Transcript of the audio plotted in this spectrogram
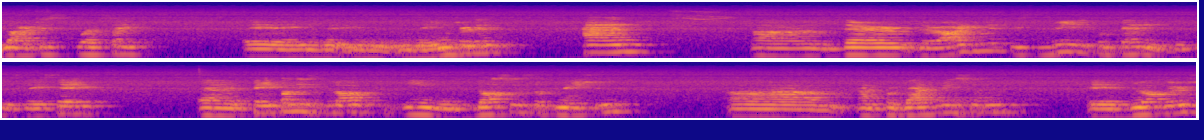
largest website uh, in, the, in, in, the internet, and uh, their their argument is really compelling because they say PayPal is blocked in dozens of nations, um, and for that reason, uh, bloggers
